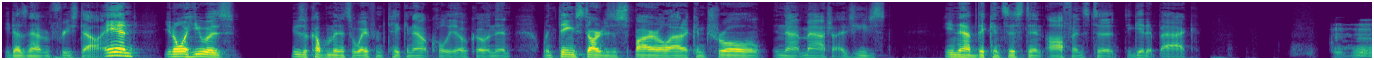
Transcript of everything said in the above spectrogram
he doesn't have in freestyle. And you know what, he was he was a couple minutes away from taking out Colaiocco, and then when things started to spiral out of control in that match, I, he just he didn't have the consistent offense to to get it back. hmm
